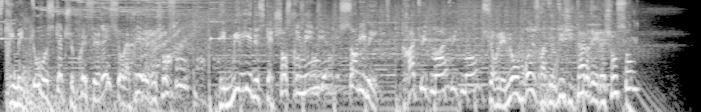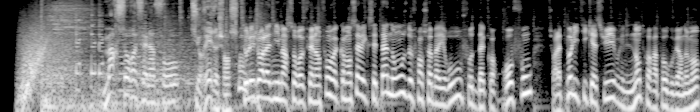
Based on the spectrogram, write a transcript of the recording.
Streamez tous vos sketchs préférés sur la Rire et Chanson. Des milliers de sketchs en streaming, sans limite, gratuitement, gratuitement sur les nombreuses radios digitales Rire et Chanson. Marceau refait l'info sur Rire et Chanson. Tous les jours à la demi, Marceau refait l'info. On va commencer avec cette annonce de François Bayrou. Faute d'accord profond sur la politique à suivre, il n'entrera pas au gouvernement.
